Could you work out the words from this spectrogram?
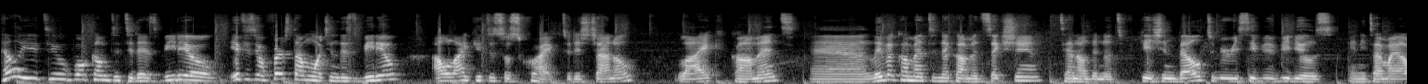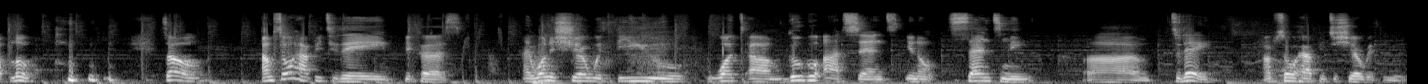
Hello YouTube, welcome to today's video. If it's your first time watching this video, I would like you to subscribe to this channel, like, comment, and leave a comment in the comment section. Turn on the notification bell to be receiving videos anytime I upload. so, I'm so happy today because I want to share with you what um, Google AdSense, you know, sent me um, today. I'm so happy to share with you.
